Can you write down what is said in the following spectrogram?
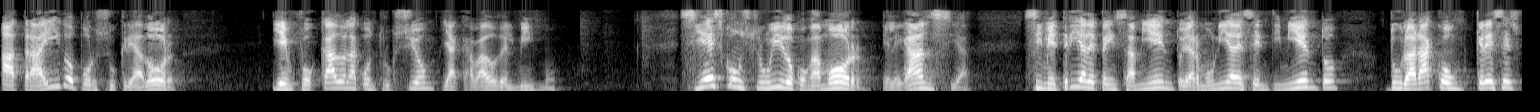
atraído por su creador y enfocado en la construcción y acabado del mismo. Si es construido con amor, elegancia, simetría de pensamiento y armonía de sentimiento, durará con creces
